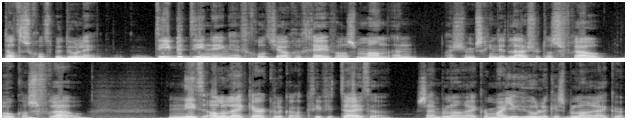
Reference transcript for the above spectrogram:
Dat is Gods bedoeling. Die bediening heeft God jou gegeven als man en als je misschien dit luistert als vrouw, ook als vrouw. Niet allerlei kerkelijke activiteiten zijn belangrijker, maar je huwelijk is belangrijker.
